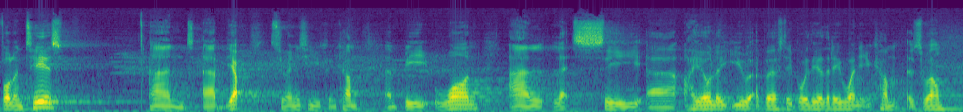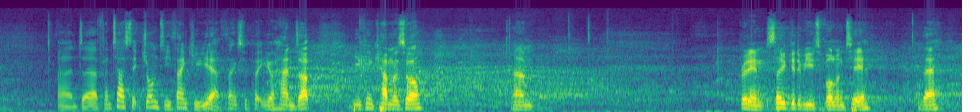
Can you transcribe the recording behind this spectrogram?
volunteers. And, uh, yep, Serenity, you can come and be one. And let's see, uh, Iola, you were a birthday boy the other day. Why don't you come as well? And uh, fantastic. Jonty, thank you. Yeah, thanks for putting your hand up. You can come as well. Um, brilliant. So good of you to volunteer there.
